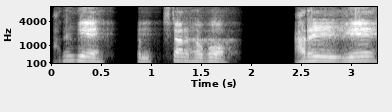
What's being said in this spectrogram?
나를 위해 좀 투자를 하고 나를 위해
